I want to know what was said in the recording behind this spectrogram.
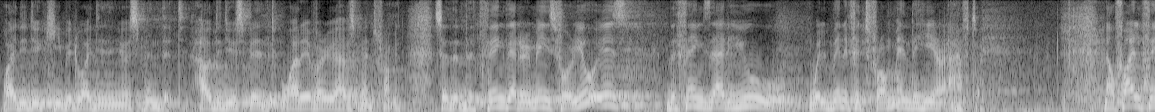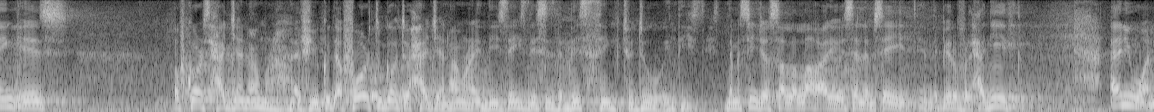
Why did you keep it? Why didn't you spend it? How did you spend whatever you have spent from it? So that the thing that remains for you is the things that you will benefit from in the hereafter. Now, final thing is, of course, Hajj and Umrah. If you could afford to go to Hajj and Umrah in these days, this is the best thing to do in these days. The Messenger sallallahu alaihi wasallam said in the beautiful hadith, anyone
